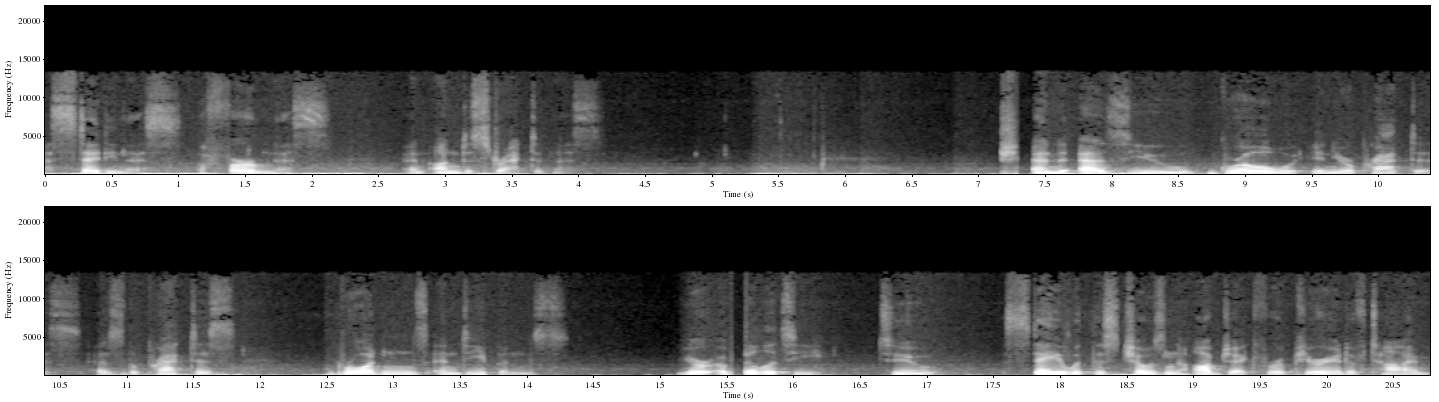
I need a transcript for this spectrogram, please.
a steadiness, a firmness, an undistractedness. And as you grow in your practice, as the practice broadens and deepens, your ability to stay with this chosen object for a period of time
